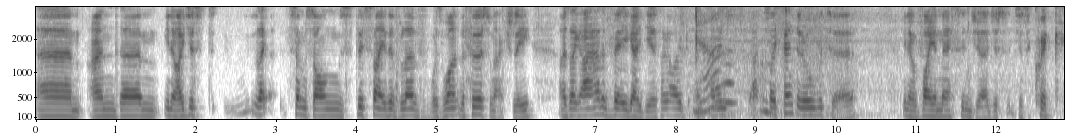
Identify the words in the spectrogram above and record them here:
Um, and um, you know, I just like some songs. This side of love was one, the first one actually. I was like, I had a vague idea. It's like, oh, yeah. so I sent it over to her, you know, via messenger, just just a quick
